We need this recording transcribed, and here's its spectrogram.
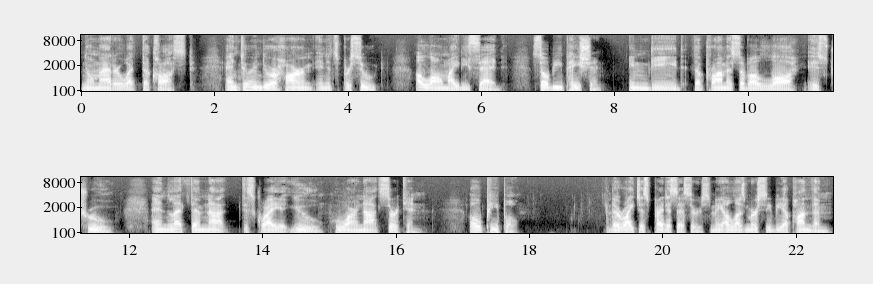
no matter what the cost, and to endure harm in its pursuit. Allah Almighty said, So be patient. Indeed, the promise of Allah is true, and let them not disquiet you who are not certain. O people, the righteous predecessors, may Allah's mercy be upon them,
